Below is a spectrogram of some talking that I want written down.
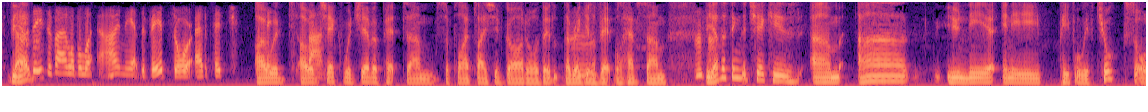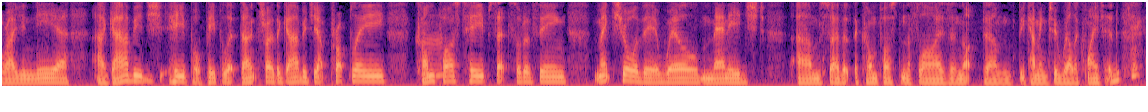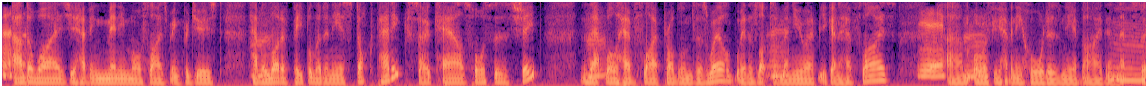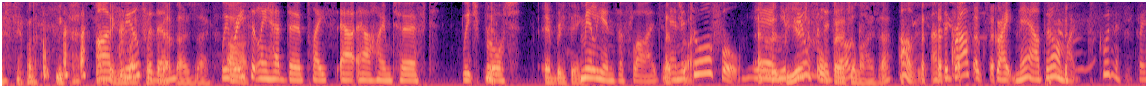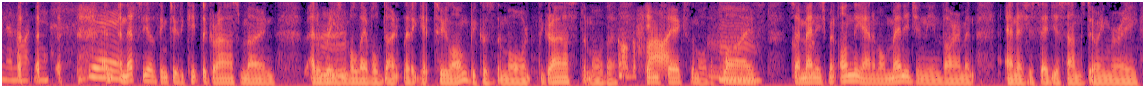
The So are these available only at the vets or at a pet? I would I would check whichever pet um, supply place you've got, or the, the regular vet will have some. The other thing to check is um, are you near any people with chooks, or are you near a garbage heap, or people that don't throw the garbage out properly, compost heaps, that sort of thing. Make sure they're well managed. Um, so that the compost and the flies are not um, becoming too well acquainted. Otherwise, you're having many more flies being produced. Have a lot of people that are near stock paddocks, so cows, horses, sheep, that will have fly problems as well. Where there's lots of manure, you're going to have flies. Yeah. Um, Or if you have any hoarders nearby, then that's a similar I something. we feel for them. about those though. we Oh, recently had the place our, our home turfed, which brought everything. millions of flies, That's and it's awful. Yeah, and you feel for the dogs. Oh, uh, the grass looks great now, but oh my goodness, it's been a nightmare. Yeah, And, and that's the other thing too, to keep the grass mown at a reasonable level. Don't let it get too long because the more the grass, the more the, Oh, the insects, the more the flies. So management on the animal, managing the environment, and as you said, your son's doing, Marie,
